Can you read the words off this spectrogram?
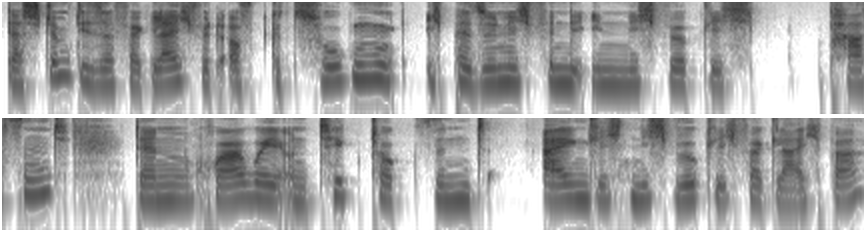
Das stimmt, dieser Vergleich wird oft gezogen. Ich persönlich finde ihn nicht wirklich passend, denn Huawei und TikTok sind eigentlich nicht wirklich vergleichbar.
